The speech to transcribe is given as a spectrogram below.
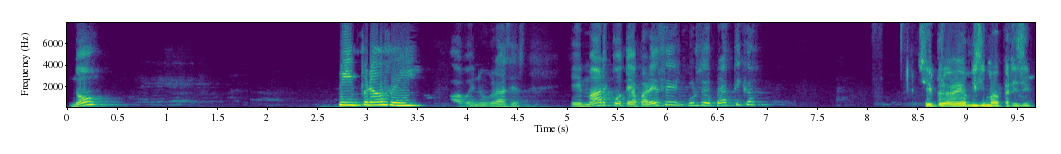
¿No? sí, profe. Ah, bueno, gracias. Eh, Marco, ¿te aparece el curso de práctica? Sí, profe, a mí sí me aparece.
